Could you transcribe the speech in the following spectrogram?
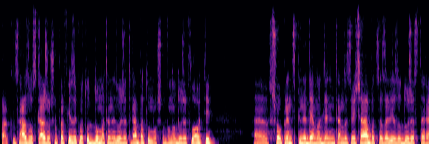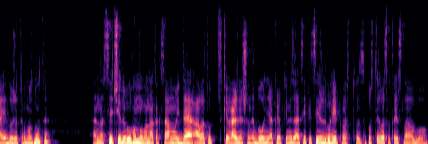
так, зразу скажу, що про фізику тут думати не дуже треба, тому що воно дуже флоуті. Е, що, в принципі, не дивно для Nintendo Switch, бо це залізо дуже старе і дуже тормознуте. Е, На Switch 2 вона так само йде, але тут таке враження, що не було ніякої оптимізації під Switch 2, просто запустилося, та й слава Богу.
